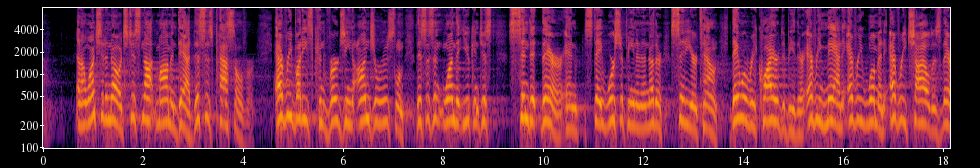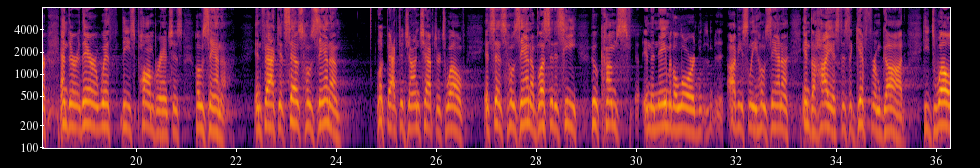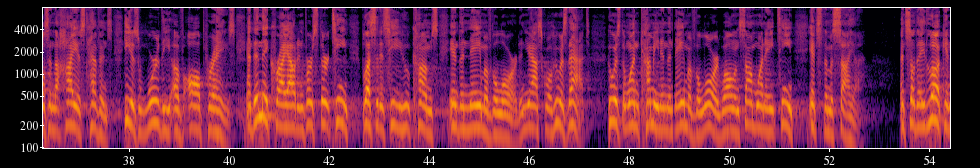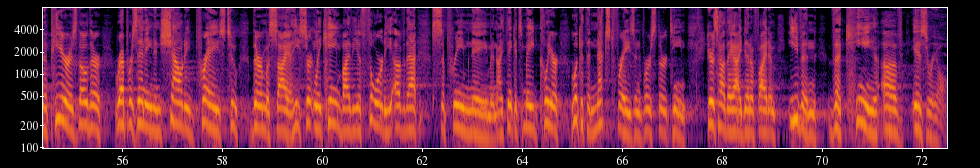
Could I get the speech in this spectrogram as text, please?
And I want you to know it's just not mom and dad. This is Passover. Everybody's converging on Jerusalem. This isn't one that you can just send it there and stay worshiping in another city or town. They were required to be there. Every man, every woman, every child is there, and they're there with these palm branches. Hosanna. In fact, it says, Hosanna. Look back to John chapter 12. It says, Hosanna, blessed is he who comes in the name of the Lord. Obviously, Hosanna in the highest is a gift from God. He dwells in the highest heavens. He is worthy of all praise. And then they cry out in verse 13, Blessed is he who comes in the name of the Lord. And you ask, well, who is that? Who is the one coming in the name of the Lord? Well, in Psalm 118, it's the Messiah. And so they look and appear as though they're representing and shouting praise to their Messiah. He certainly came by the authority of that supreme name. And I think it's made clear. Look at the next phrase in verse 13. Here's how they identified him even the King of Israel.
